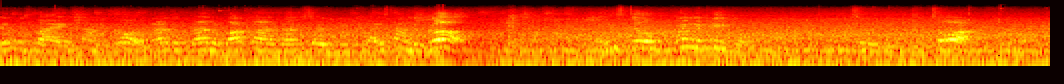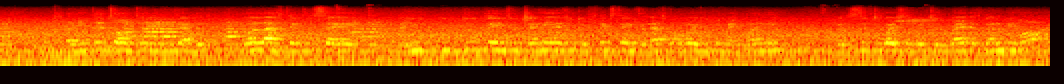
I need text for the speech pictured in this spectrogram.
it was like, it's time to go. Now the, now the Bakan, now the surgery was like, it's time to go. And he's still bringing people to, to talk. But he did talk to me. He had this one last thing to say that you, you do things with your hands, you can fix things, and that's one way you can make money. The situation with your rent is going to be hard.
